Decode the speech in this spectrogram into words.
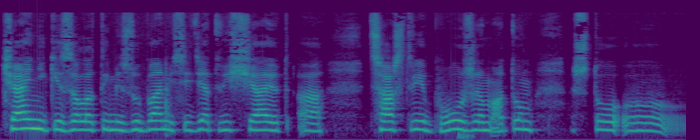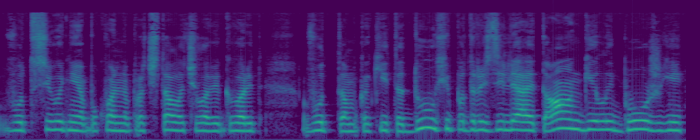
чайники с золотыми зубами сидят, вещают о Царстве Божьем, о том, что э, вот сегодня я буквально прочитала, человек говорит, вот там какие-то духи подразделяют, ангелы Божьи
